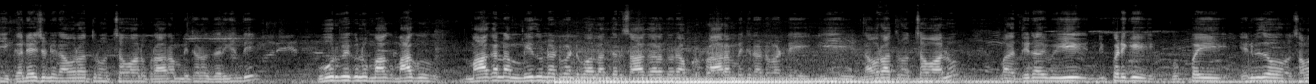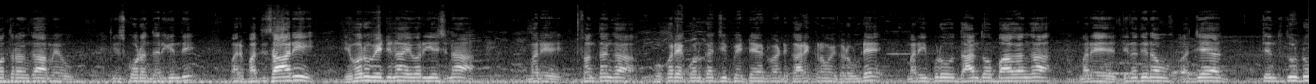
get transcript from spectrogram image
ఈ గణేశుని నవరాత్రి ఉత్సవాలు ప్రారంభించడం జరిగింది. పూర్వీకులు మాకు మాకు మాకన్నా మీద ఉన్నటువంటి వాళ్ళందరి సహకారంతో అప్పుడు ప్రారంభించినటువంటి ఈ నవరాత్రి ఉత్సవాలు మరి దిన ఈ ఇప్పటికీ ముప్పై ఎనిమిదో సంవత్సరంగా మేము తీసుకోవడం జరిగింది. మరి ప్రతిసారి ఎవరు పెట్టినా ఎవరు చేసినా మరి సొంతంగా ఒకరే కొనుకొచ్చి పెట్టేటువంటి కార్యక్రమం ఇక్కడ ఉండే. మరి ఇప్పుడు దాంతో భాగంగా మరి దినదినం అధ్యయ చెందుతుంటూ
